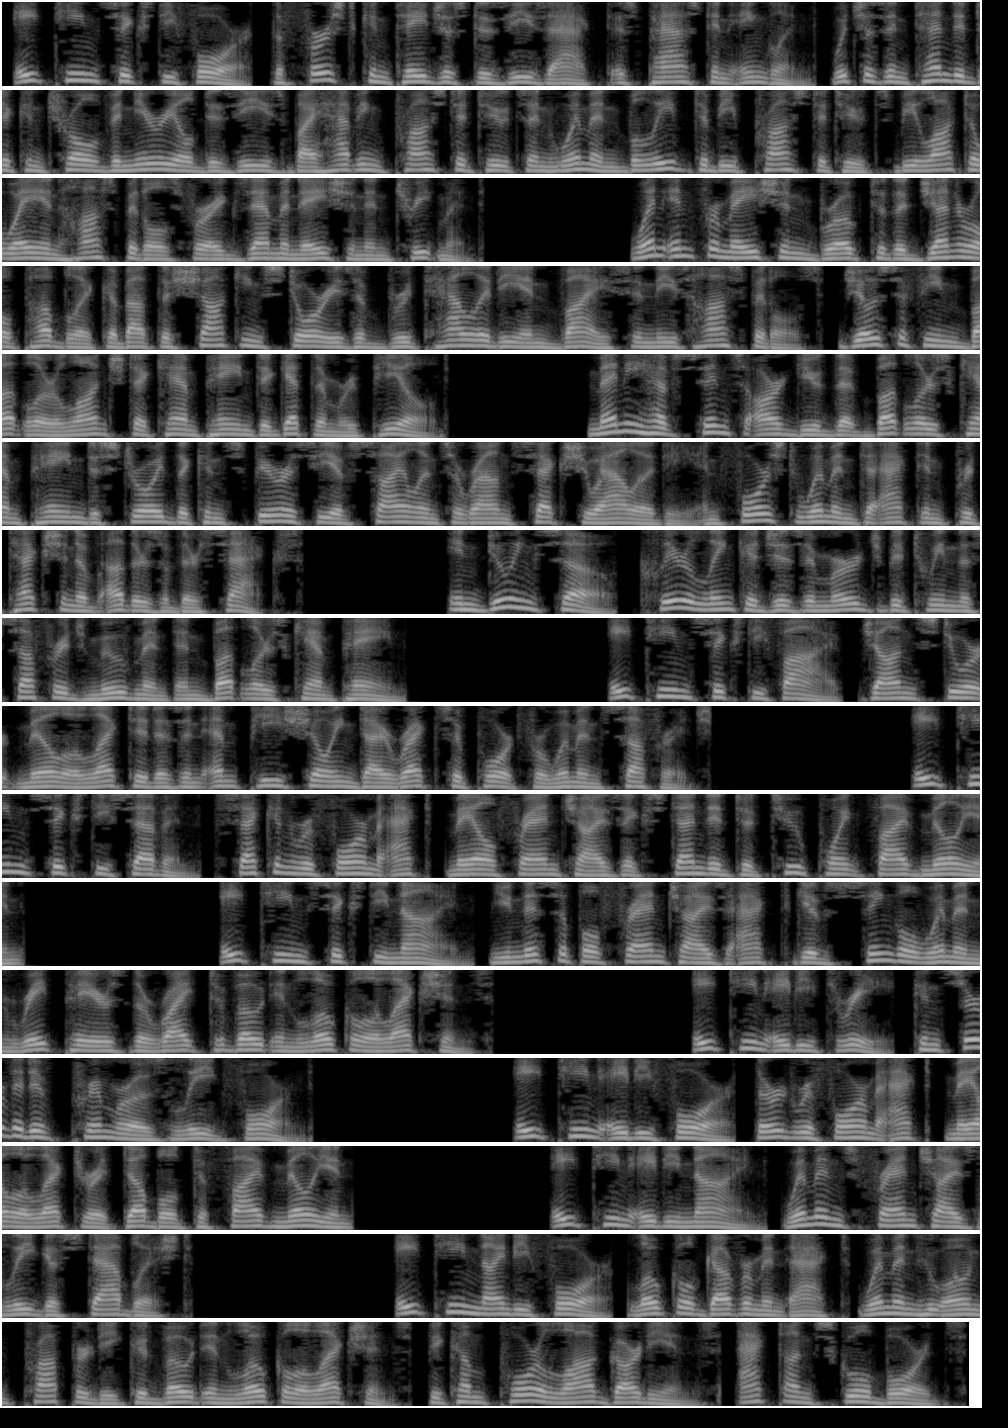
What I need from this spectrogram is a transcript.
1864, the first Contagious Disease Act is passed in England, which is intended to control venereal disease by having prostitutes and women believed to be prostitutes be locked away in hospitals for examination and treatment. When information broke to the general public about the shocking stories of brutality and vice in these hospitals, Josephine Butler launched a campaign to get them repealed. Many have since argued that Butler's campaign destroyed the conspiracy of silence around sexuality and forced women to act in protection of others of their sex. In doing so, clear linkages emerge between the suffrage movement and Butler's campaign. 1865 – John Stuart Mill elected as an MP showing direct support for women's suffrage. 1867 – Second Reform Act – Male franchise extended to 2.5 million. 1869 – Municipal Franchise Act gives single women ratepayers the right to vote in local elections. 1883 – Conservative Primrose League formed. 1884 – Third Reform Act – Male electorate doubled to 5 million. 1889 – Women's Franchise League established 1894 – Local Government Act women who owned property could vote in local elections, become poor law guardians, act on school boards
